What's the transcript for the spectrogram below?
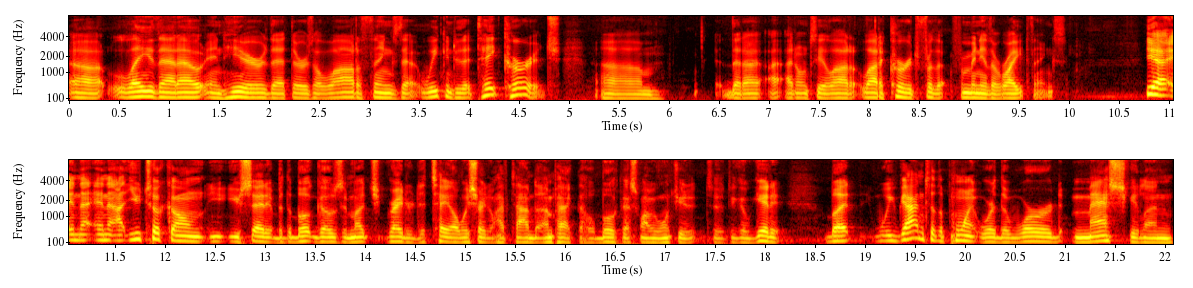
uh, lay that out in here that there's a lot of things that we can do that take courage. Um, that I, I don't see a lot of, a lot of courage for the for many of the right things. Yeah, and and I, you took on you, you, said it, but the book goes in much greater detail. We certainly don't have time to unpack the whole book. That's why we want you to, to, to go get it. But we've gotten to the point where the word masculine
